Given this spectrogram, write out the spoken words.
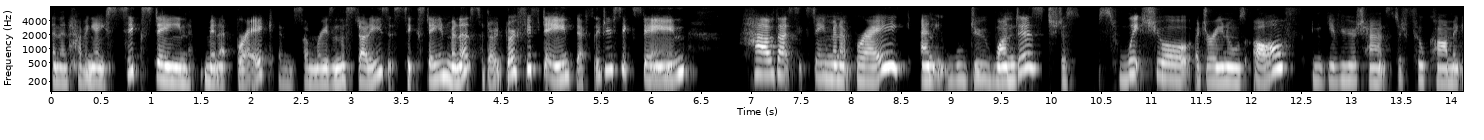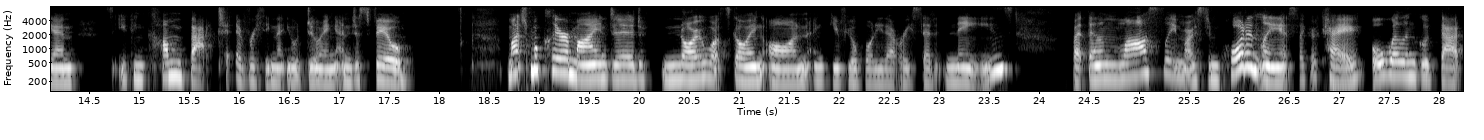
and then having a 16 minute break. And some reason the studies it's 16 minutes. So don't go 15, definitely do 16 have that 16 minute break and it will do wonders to just switch your adrenals off and give you a chance to feel calm again so you can come back to everything that you're doing and just feel much more clear minded, know what's going on, and give your body that reset it needs. But then, lastly, most importantly, it's like, okay, all well and good that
